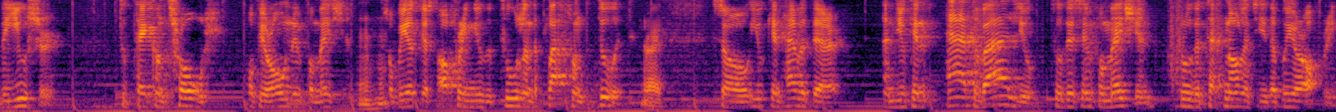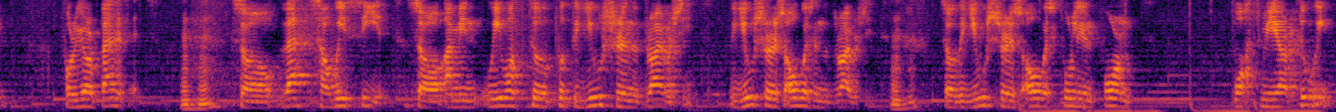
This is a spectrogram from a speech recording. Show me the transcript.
the user to take control of your own information. Mm-hmm. So we are just offering you the tool and the platform to do it. Right. So you can have it there and you can add value to this information through the technology that we are offering for your benefit. Mm-hmm. So that's how we see it. So, I mean, we want to put the user in the driver's seat. The user is always in the driver's seat. Mm-hmm. So the user is always fully informed what we are doing,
